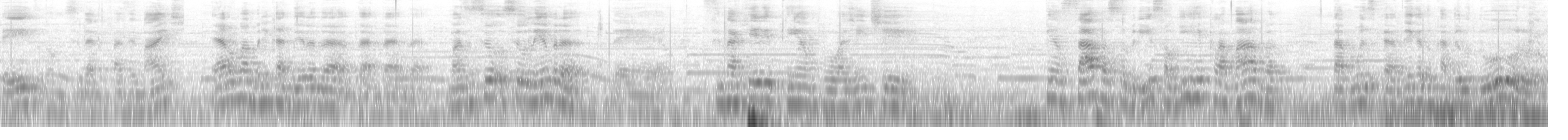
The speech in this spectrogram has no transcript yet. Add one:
feito, não se deve fazer mais, era uma brincadeira da. da, da, da... Mas o senhor, o senhor lembra é, se naquele tempo a gente pensava sobre isso, alguém reclamava da música Nega do Cabelo Duro?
